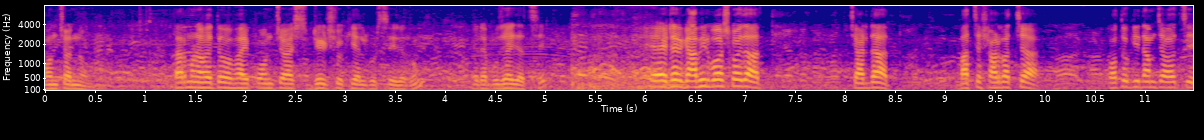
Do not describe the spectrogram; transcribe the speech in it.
পঞ্চান্ন। তার মানে হয়তো ভাই পঞ্চাশ দেড়শো খেয়াল করছে এরকম। এটা বোঝাই যাচ্ছে। এটার গাভীর বয়স কয় দাঁত? চার দাঁত। বাচ্চা ষাড় বাচ্চা? কত কি দাম চাওয়া হচ্ছে?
